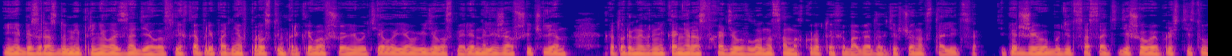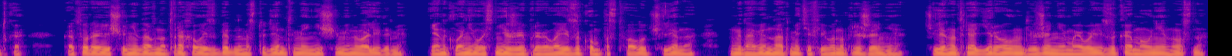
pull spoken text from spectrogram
Я без раздумий принялась за дело. Слегка приподняв простынь, прикрывавшую его тело, я увидела смиренно лежавший член, который наверняка не раз входил в лоно самых крутых и богатых девчонок столицы. Теперь же его будет сосать дешевая проститутка, которая еще недавно трахалась с бедными студентами и нищими инвалидами. Я наклонилась ниже и провела языком по стволу члена, мгновенно отметив его напряжение. Член отреагировал на движение моего языка молниеносно.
